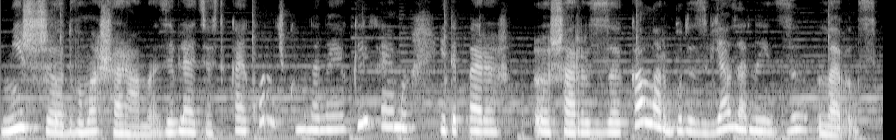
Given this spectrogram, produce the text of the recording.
між двома шарами. З'являється ось така іконочка, ми на неї клікаємо, і тепер е, шар з Color буде зв'язаний з Levels.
